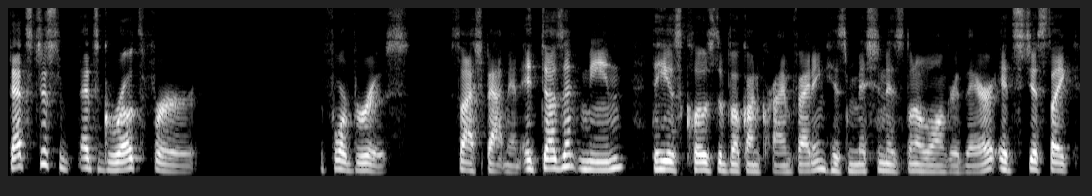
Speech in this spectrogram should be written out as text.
that's just that's growth for for bruce slash Batman. It doesn't mean that he has closed the book on crime fighting. His mission is no longer there. It's just like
